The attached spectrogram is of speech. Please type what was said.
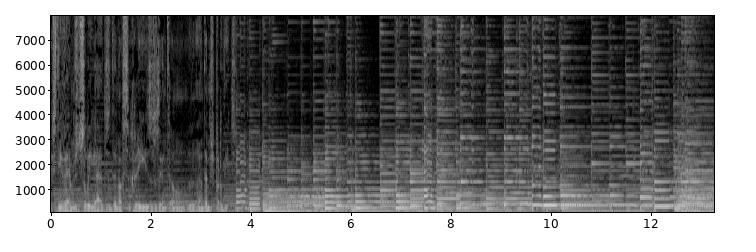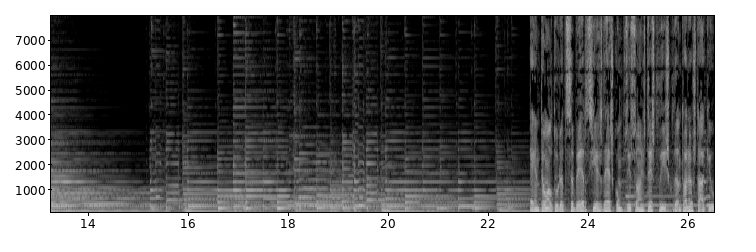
estivermos desligados de nossas raízes, então andamos perdidos. Altura de saber se as 10 composições deste disco de António Eustáquio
